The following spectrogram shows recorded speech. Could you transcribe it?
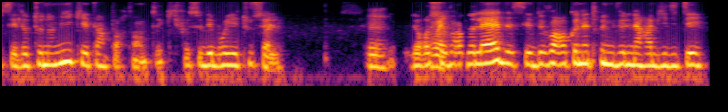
c'est l'autonomie qui est importante et qu'il faut se débrouiller tout seul. Mmh. De recevoir de l'aide, c'est devoir reconnaître une vulnérabilité.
